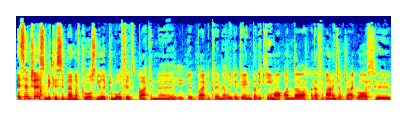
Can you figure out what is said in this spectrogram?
It's interesting because St Mirren, of course, newly promoted back in the, mm-hmm. the, back in the Premier League again, but they came up under a different manager, Jack Ross, who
